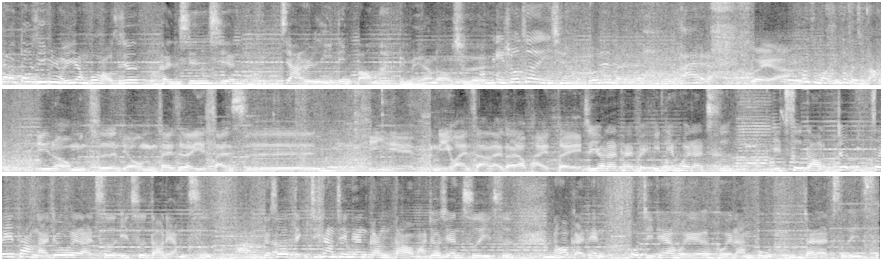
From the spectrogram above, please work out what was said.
他的东西没有一样不好吃，就是很新鲜，假日一定爆满，每样都好吃哎。你说这以前很多日本人不爱来，对呀。为什么？你怎么知道？因为我们吃很久，我们在这里三十几年，你晚上来都要排队。只要来台北，一定会来吃一次到，就这一趟来就会来吃一次到两次。有时候就像今天刚到嘛，就先吃一次，然后改天过几天回回南部再来吃一次，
